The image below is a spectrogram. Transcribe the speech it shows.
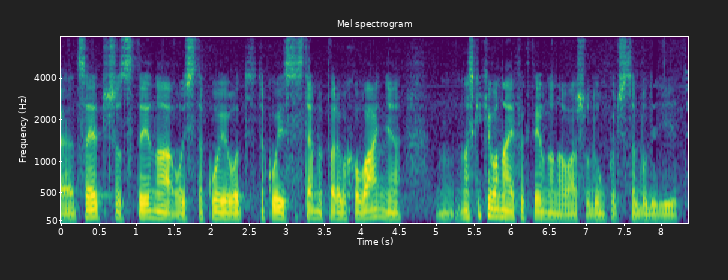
Е, Це частина ось такої, от такої системи перевиховання. Наскільки вона ефективна, на вашу думку, чи це буде діяти?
